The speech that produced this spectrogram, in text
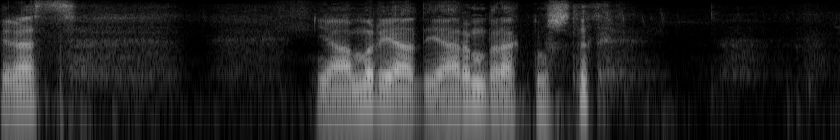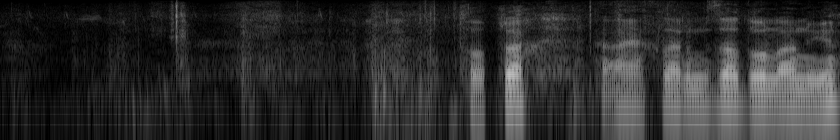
Biraz yağmur yağdı. Yarım bırakmıştık. Toprak ayaklarımıza dolanıyor.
